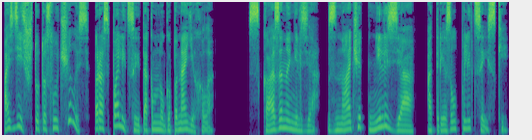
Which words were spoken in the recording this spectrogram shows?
А здесь что-то случилось, раз полиции так много понаехало? Сказано нельзя, значит нельзя, отрезал полицейский.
